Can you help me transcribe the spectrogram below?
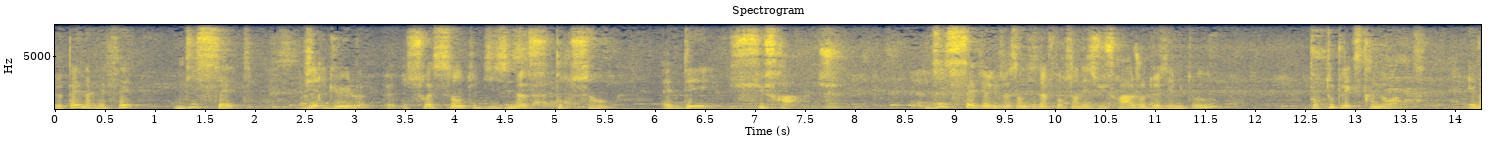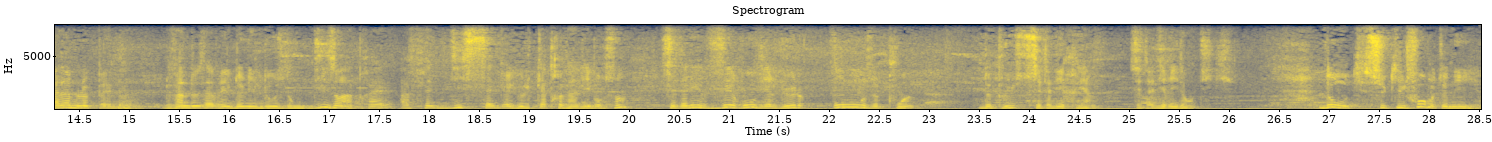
Le Pen avait fait 17,79% des suffrages. 17,79% des suffrages au deuxième tour pour toute l'extrême droite. Et Madame Le Pen, le 22 avril 2012, donc dix ans après, a fait 17,90%, c'est-à-dire 0,11 points de plus, c'est-à-dire rien, c'est-à-dire identique. Donc, ce qu'il faut retenir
